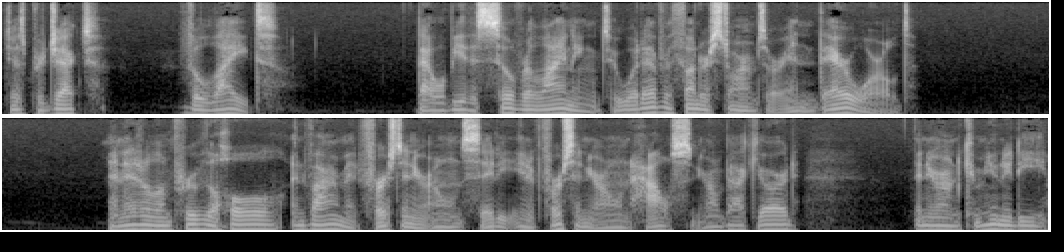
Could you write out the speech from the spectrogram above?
Just project the light that will be the silver lining to whatever thunderstorms are in their world. And it'll improve the whole environment, first in your own city, first in your own house, in your own backyard, then your own community,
